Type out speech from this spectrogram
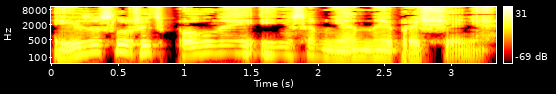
и заслужить полное и несомненное прощение.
